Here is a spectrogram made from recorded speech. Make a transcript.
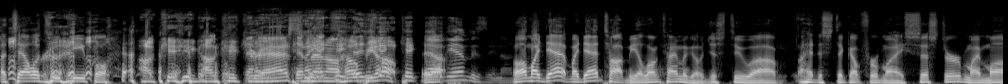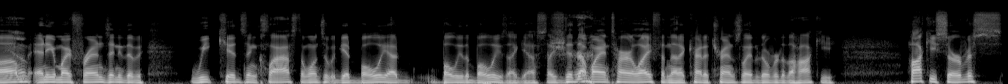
a tale of two people. I'll kick, I'll kick your Then I- ass, and I then get I'll kicked- help then you get up. Kicked Yeah. out of the embassy. No, Well, my dad, my dad taught me a long time ago just to. Uh, I had to stick up for my sister, my mom, Yep. any of my friends, any of the weak kids in class, the ones that would get bullied. I'd bully the bullies. I guess I did that my entire life, and then I kind of translated over to the hockey, hockey service,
